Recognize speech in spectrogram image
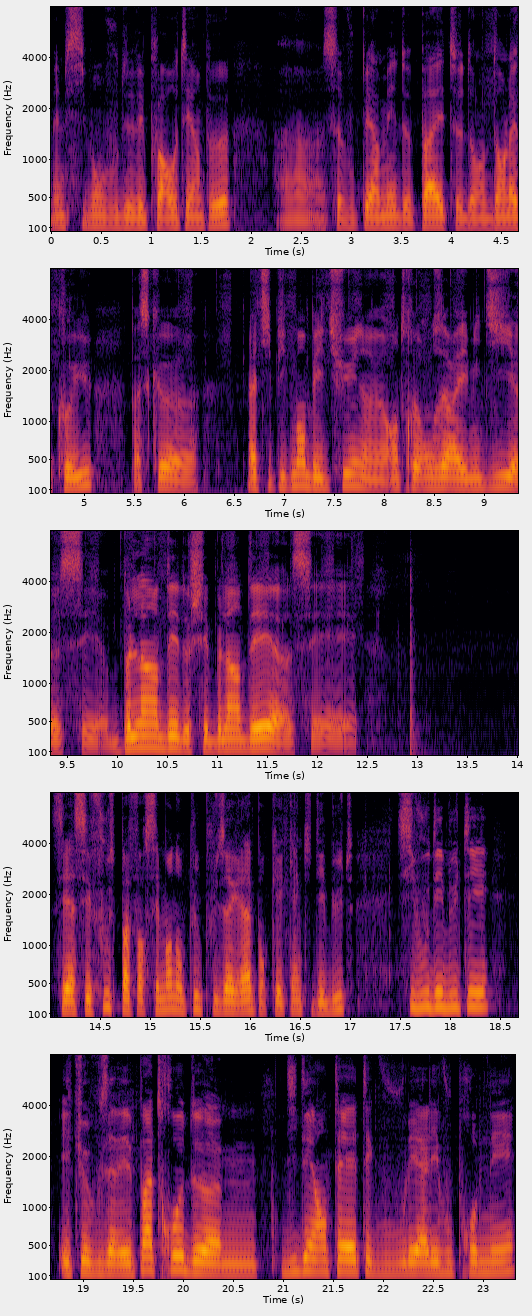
même si bon, vous devez poireauter un peu. Euh, ça vous permet de ne pas être dans, la cohue parce que euh, là, typiquement, Béthune, euh, entre 11h et midi, c'est blindé de chez blindé. c'est. Assez fou, c'est pas forcément non plus plus agréable pour quelqu'un qui débute. Si vous débutez et que vous n'avez pas trop d'idées en tête et que vous voulez aller vous promener,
